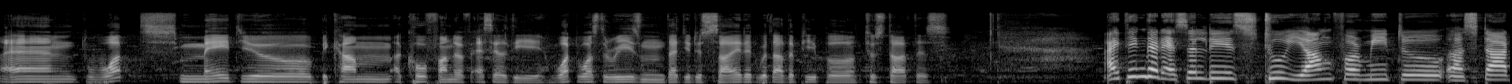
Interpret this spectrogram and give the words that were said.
And what made you become a co-founder of SLD? What was the reason that you decided with other people to start this? I think that SLD is too young for me to uh, start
